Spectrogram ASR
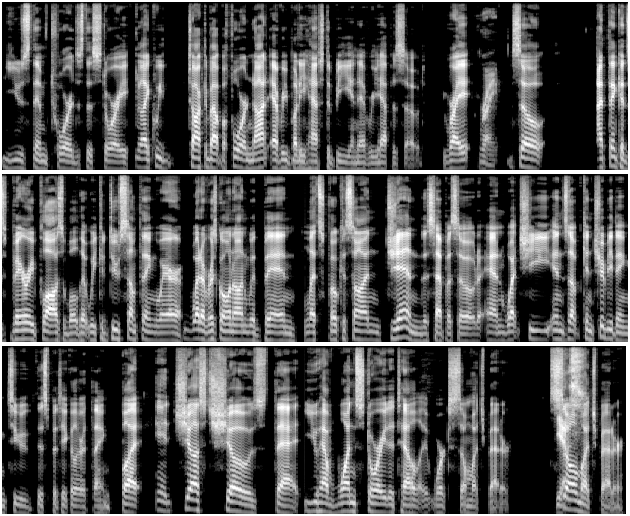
use them towards the story. Like we talked about before, not everybody has to be in every episode, right? right So I think it's very plausible that we could do something where whatever's going on with Ben, let's focus on Jen this episode and what she ends up contributing to this particular thing. But it just shows that you have one story to tell, it works so much better. So much better.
